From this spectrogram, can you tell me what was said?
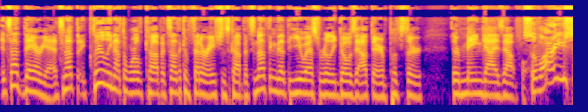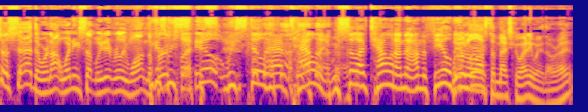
it's not there yet. It's not the, clearly not the World Cup. It's not the Confederations Cup. It's nothing that the U.S. really goes out there and puts their their main guys out for. So why are you so sad that we're not winning something we didn't really want in the because we first place? still we still have talent. We still have talent on the on the field. we would have lost to Mexico anyway, though, right?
